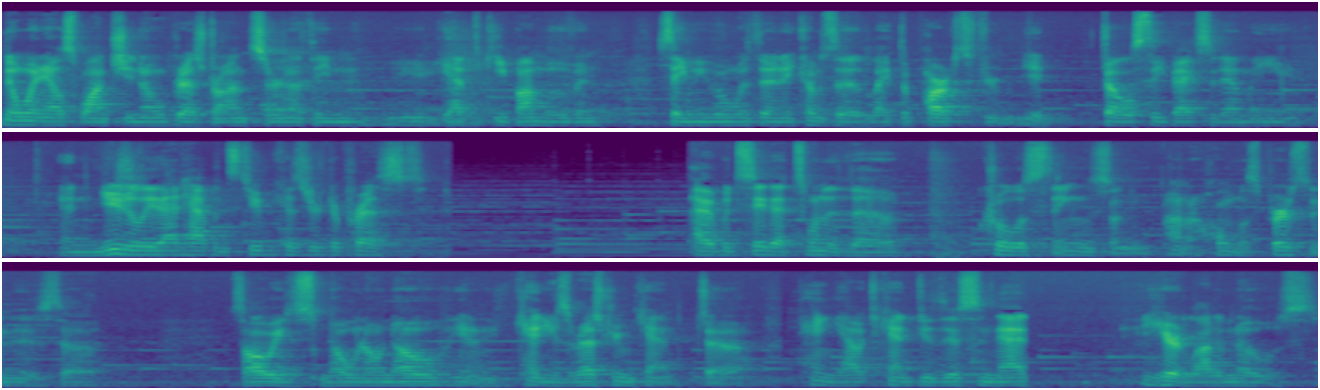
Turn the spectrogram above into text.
No one else wants, you know, restaurants or nothing. You, you have to keep on moving. Same even with when it comes to like the parks, if you fell asleep accidentally. And usually that happens too because you're depressed. I would say that's one of the cruelest things on, on a homeless person is uh, it's always no, no, no. You know, you can't use the restroom, you can't uh, hang out, you can't do this and that. You hear a lot of no's.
